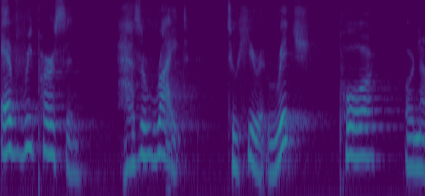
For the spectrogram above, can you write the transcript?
Every person has a right to hear it, rich, poor, or not.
